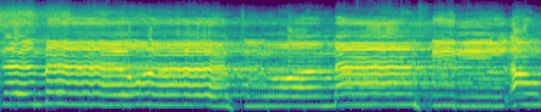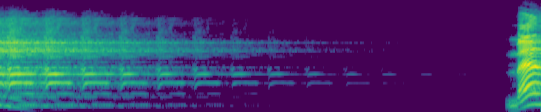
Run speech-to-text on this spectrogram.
السماوات وما في الأرض. من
